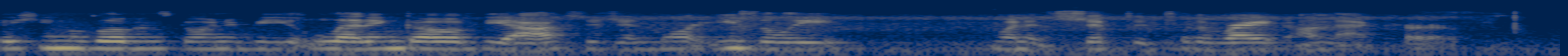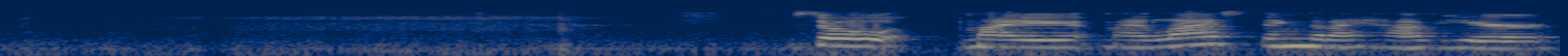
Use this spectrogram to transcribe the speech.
hemoglobin is going to be letting go of the oxygen more easily when it's shifted to the right on that curve. So my my last thing that I have here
